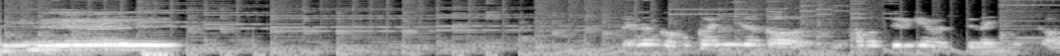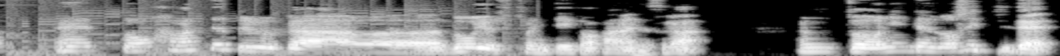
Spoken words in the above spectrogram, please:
へえ。え、なんか他になんかハマってるゲームってないんですか？えーっと、ハマってるというか、どういう人に言っていいかわからないんですが、うんと、ニンテンドースイッチで、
